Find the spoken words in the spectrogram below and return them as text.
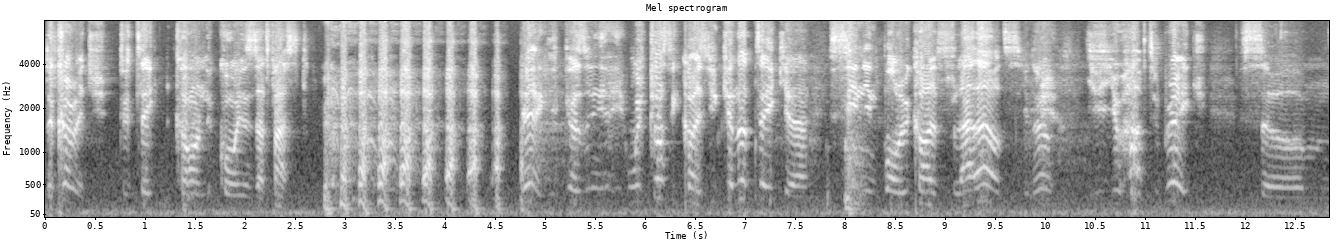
the courage to take corn, coins that fast. yeah, because with classic cars, you cannot take a scene in Paul Ricard flat out. You know, you, you have to break. So um,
